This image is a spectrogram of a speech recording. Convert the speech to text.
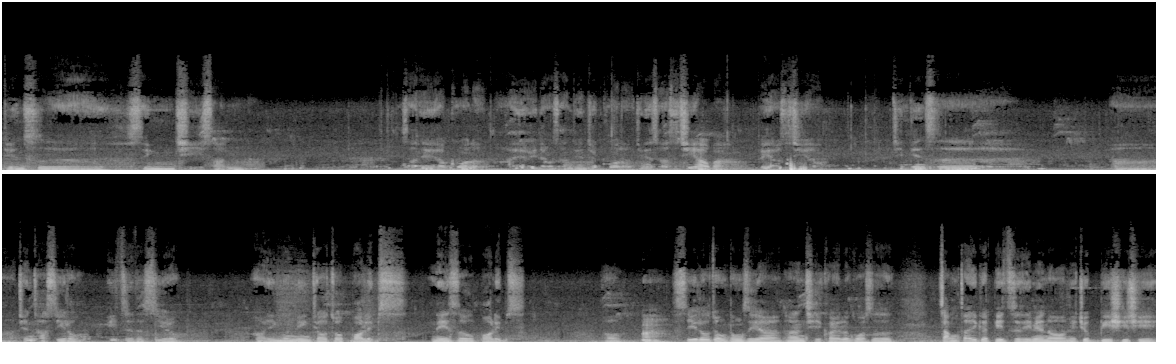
天是星期三，三天要过了，还有一两三天就过了。今天是二十七号吧？对，二十七号。今天是啊，检查息肉，鼻子的息肉，啊，英文名叫做 polyps，nasal polyps。哦，息肉这种东西啊，它很奇怪，如果是长在一个鼻子里面哦，你就必须去。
